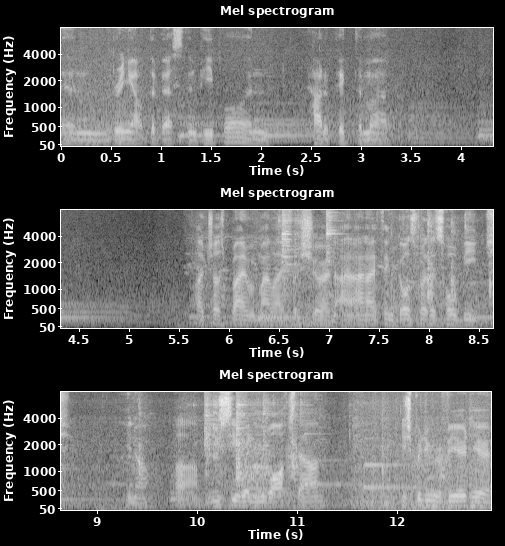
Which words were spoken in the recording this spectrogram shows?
and bring out the best in people and how to pick them up. I trust Brian with my life for sure, and I, and I think goes for this whole beach. You know, um, you see when he walks down, he's pretty revered here.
